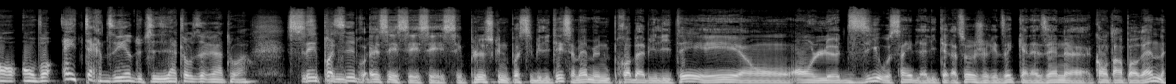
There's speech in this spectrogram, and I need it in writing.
on, on va interdire d'utiliser la clause dérogatoire. C'est possible. c'est plus qu'une possibilité, c'est même une probabilité et on, on le dit au sein de la littérature juridique canadienne euh, contemporaine,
